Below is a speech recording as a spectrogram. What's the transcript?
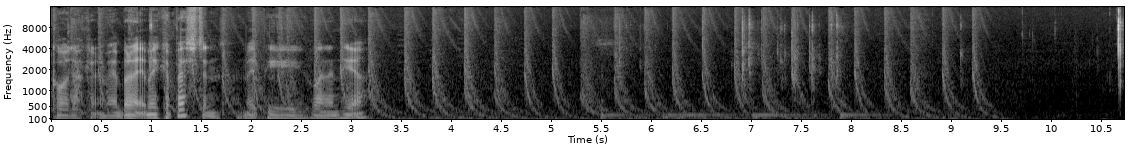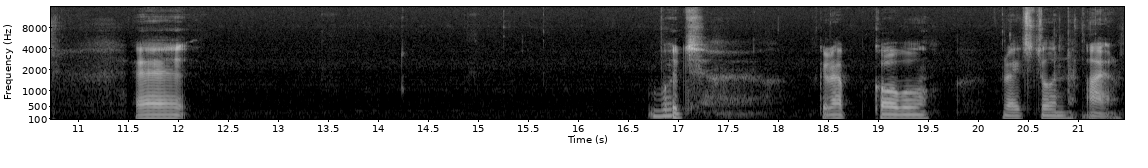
God, I can't remember how to make a piston. Might be one in here. Uh, wood scrap, cobble, redstone, iron.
